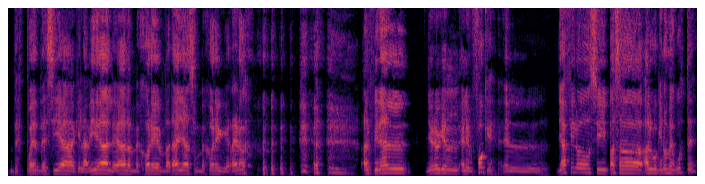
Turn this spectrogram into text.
Después decía que la vida le da las mejores batallas, sus mejores guerreros. Al final, yo creo que el, el enfoque, el... Ya filo, si pasa algo que no me guste,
